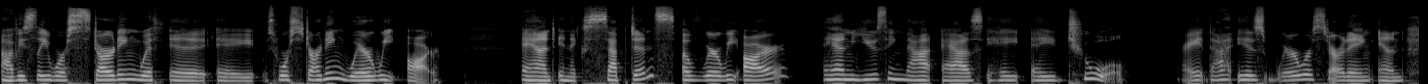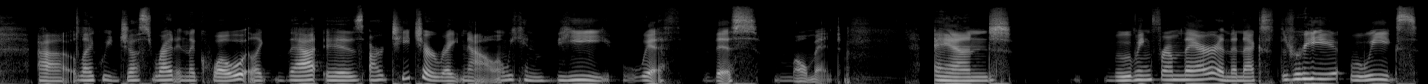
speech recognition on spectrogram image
Obviously, we're starting with a, a so we're starting where we are and in acceptance of where we are and using that as a, a tool, right? That is where we're starting. And uh, like we just read in the quote, like that is our teacher right now, and we can be with this moment. And moving from there, in the next three weeks,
